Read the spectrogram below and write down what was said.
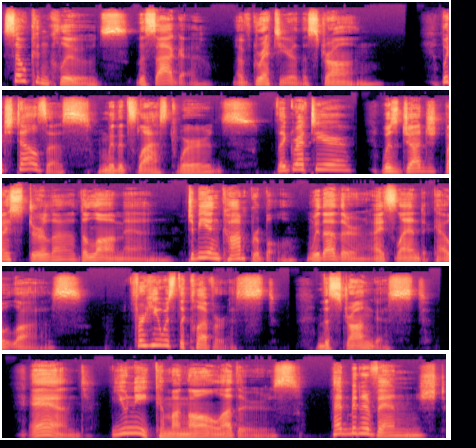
So concludes the saga of Grettir the Strong, which tells us, with its last words, that Grettir was judged by Sturla the lawman to be incomparable with other Icelandic outlaws, for he was the cleverest, the strongest, and, unique among all others, had been avenged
